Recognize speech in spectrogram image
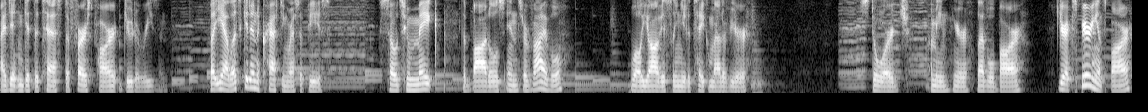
I didn't get to test the first part due to reason. But yeah, let's get into crafting recipes. So to make the bottles in survival, well, you obviously need to take them out of your storage, I mean your level bar, your experience bar,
